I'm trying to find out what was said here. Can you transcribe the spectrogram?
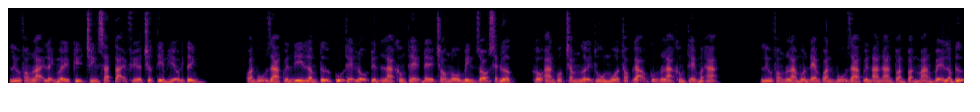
Lưu phong lại lệnh mấy kỵ trinh sát tại phía trước tìm hiểu tình quan vũ gia quyến đi lâm tự cụ thể lộ tuyến là không thể để cho ngô binh dò xét được, khấu an quốc trăm người thu mua thóc gạo cũng là không thể mất hạn lưu phong là muốn đem quan vũ gia quyến an an toàn toàn mang về lâm tự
